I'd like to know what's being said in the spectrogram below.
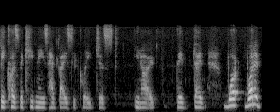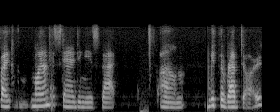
because the kidneys had basically just, you know, they they what what it my understanding is that um, with the rhabdo,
